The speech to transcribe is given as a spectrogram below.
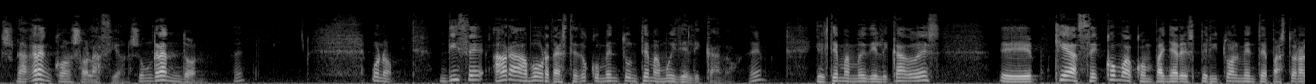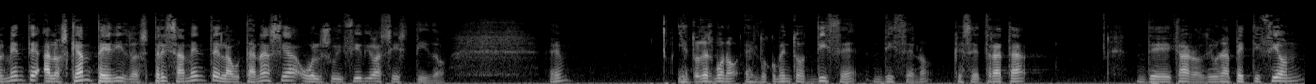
es una gran consolación, es un gran don. ¿eh? Bueno, dice, ahora aborda este documento un tema muy delicado. ¿eh? Y el tema muy delicado es eh, qué hace, cómo acompañar espiritualmente, pastoralmente a los que han pedido expresamente la eutanasia o el suicidio asistido. ¿Eh? Y entonces, bueno, el documento dice, dice, ¿no? Que se trata de, claro, de una petición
